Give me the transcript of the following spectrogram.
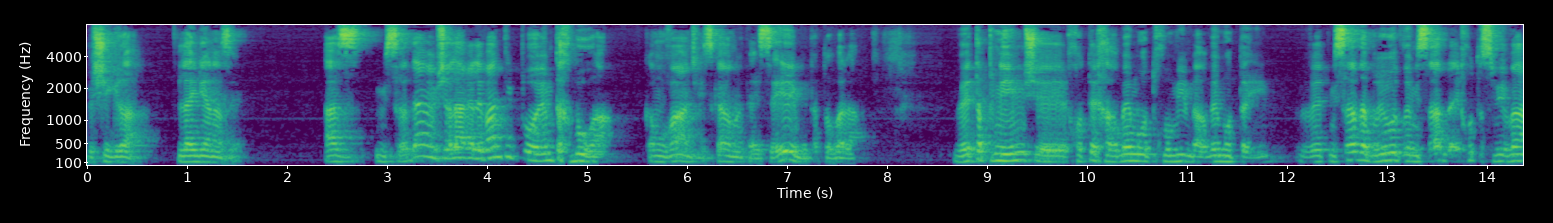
בשגרה לעניין הזה. אז משרדי הממשלה הרלוונטיים פה הם תחבורה, כמובן שהזכרנו את ההיסעים, את התובלה, ואת הפנים שחותך הרבה מאוד תחומים והרבה מאוד תאים, ואת משרד הבריאות ומשרד איכות הסביבה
